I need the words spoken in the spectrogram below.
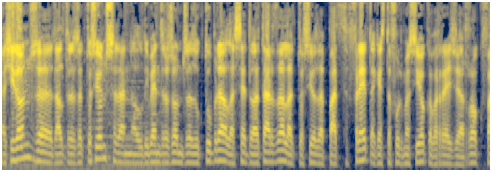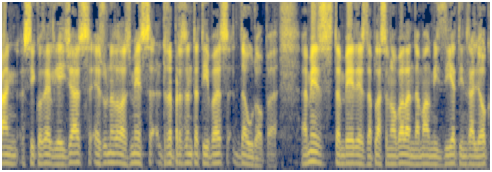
Així doncs, eh, d'altres actuacions seran el divendres 11 d'octubre a les 7 de la tarda l'actuació de Pat Fred. Aquesta formació que barreja rock, funk, psicodèlia i jazz és una de les més representatives d'Europa. A més, també des de Plaça Nova l'endemà al migdia tindrà lloc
